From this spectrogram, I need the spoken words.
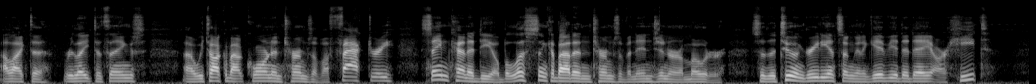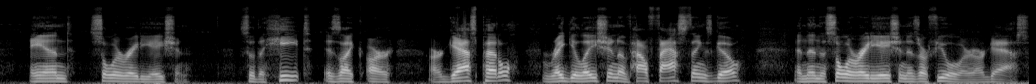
I like to relate to things. Uh, we talk about corn in terms of a factory, same kind of deal, but let's think about it in terms of an engine or a motor. So the two ingredients I'm going to give you today are heat and solar radiation. So the heat is like our, our gas pedal, regulation of how fast things go, and then the solar radiation is our fuel or our gas.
